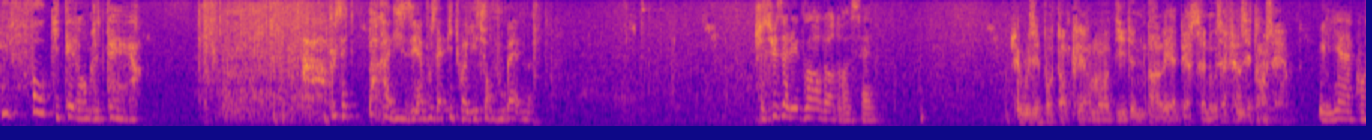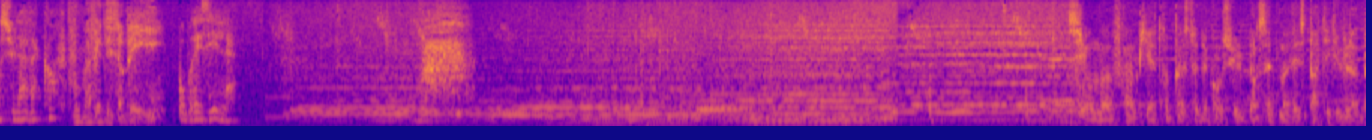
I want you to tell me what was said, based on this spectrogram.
Il faut quitter l'Angleterre. Vous êtes paralysé à vous apitoyer sur vous-même. Je suis allé voir Lord Russell. Je vous ai pourtant clairement dit de ne parler à personne aux affaires étrangères. Il y a un consulat vacant Vous m'avez désobéi. Au Brésil Si on m'offre un piètre poste de consul dans cette mauvaise partie du globe,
